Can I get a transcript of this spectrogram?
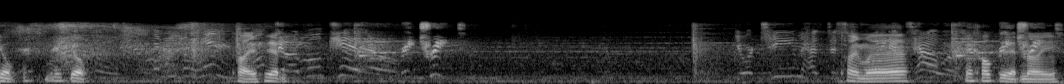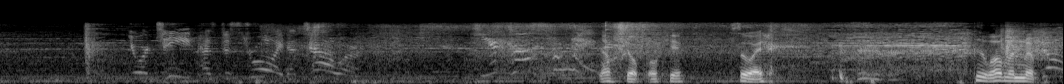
จบ ไม่จบ ถอยเพื่อน Double kill. Retreat! Your team has ถอยมา destroyed a tower. ให้เขาเกิดหน่อย Your team has destroyed a tower. Here comes the wind. เอาจบ โอเค สวย ถือว่ามันแบบ Dominating.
